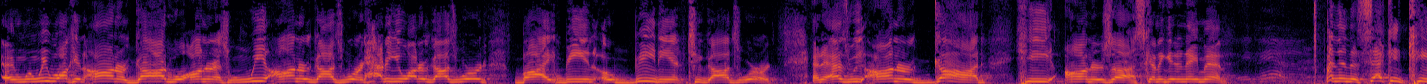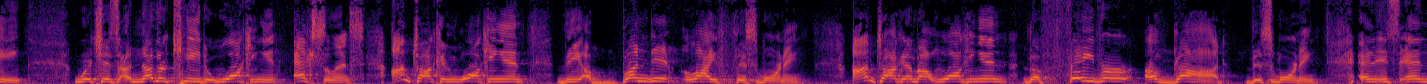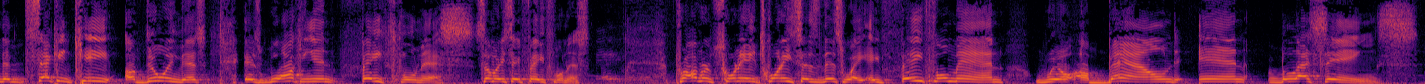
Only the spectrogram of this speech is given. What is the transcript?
And when we walk in honor, God will honor us. When we honor God's word, how do you honor God's word? By being obedient to God's word. And as we honor God, He honors us. Can I get an amen? Amen. And then the second key which is another key to walking in excellence. I'm talking walking in the abundant life this morning. I'm talking about walking in the favor of God this morning. And it's, and the second key of doing this is walking in faithfulness. Somebody say faithfulness. faithfulness. Proverbs 28 20 says this way A faithful man will abound in blessings.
